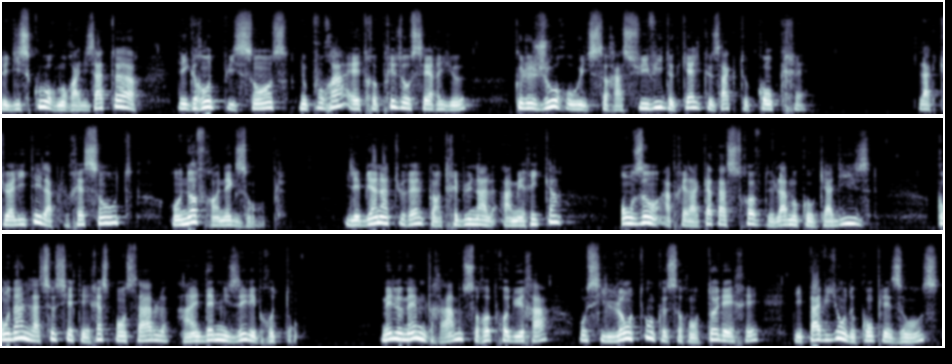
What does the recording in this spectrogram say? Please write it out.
Le discours moralisateur des grandes puissances ne pourra être pris au sérieux que le jour où il sera suivi de quelques actes concrets. L'actualité la plus récente en offre un exemple. Il est bien naturel qu'un tribunal américain, onze ans après la catastrophe de l'Amoco Cadiz, condamne la société responsable à indemniser les Bretons. Mais le même drame se reproduira aussi longtemps que seront tolérés les pavillons de complaisance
